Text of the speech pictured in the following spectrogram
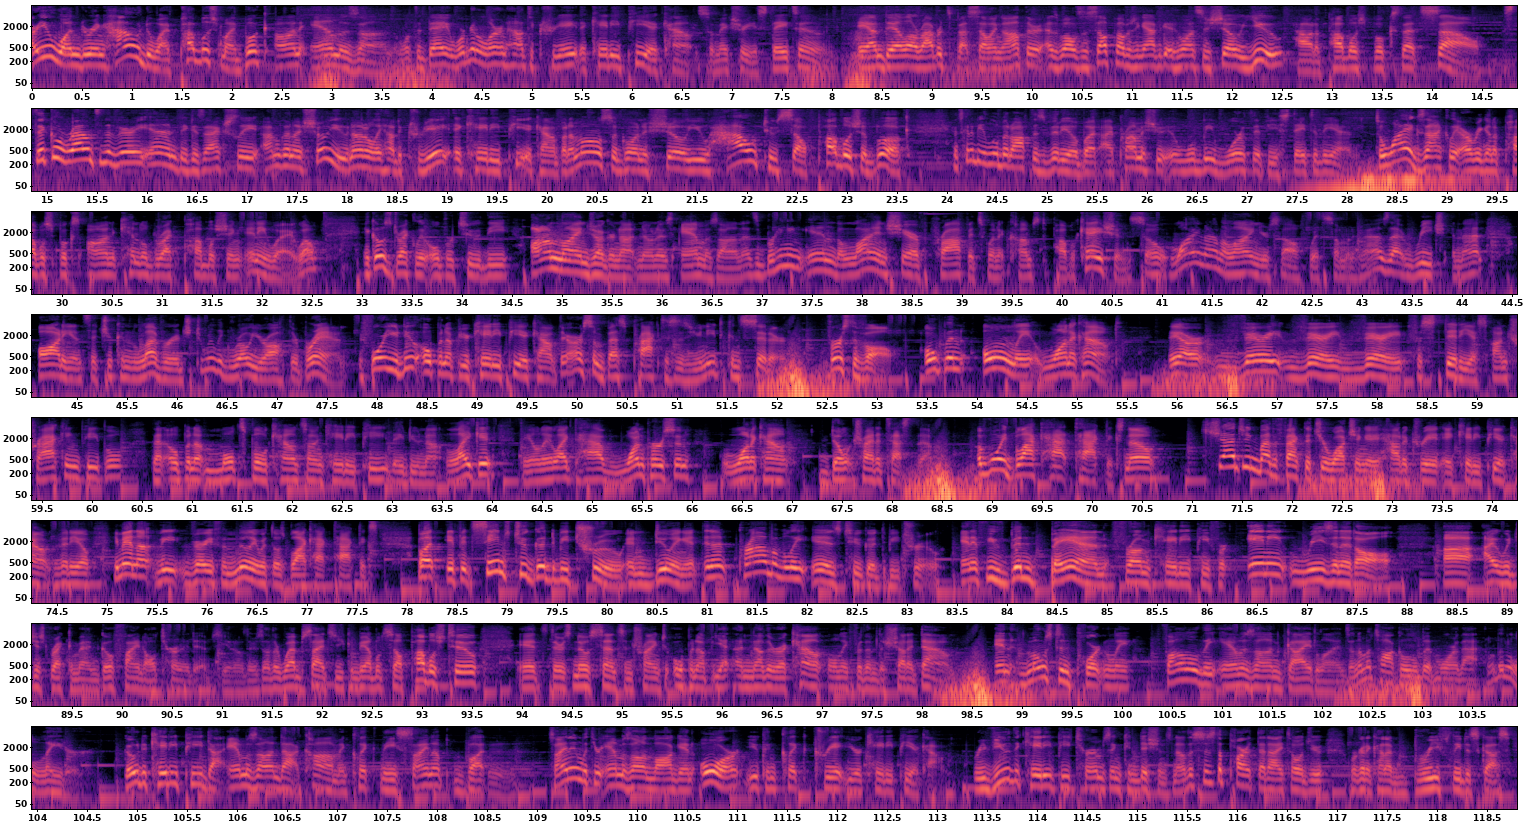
Are you wondering how do I publish my book on Amazon? Well, today we're going to learn how to create a KDP account, so make sure you stay tuned. Hey, I'm Dale L. Roberts, best-selling author, as well as a self-publishing advocate who wants to show you how to publish books that sell. Stick around to the very end because actually I'm going to show you not only how to create a KDP account, but I'm also going to show you how to self-publish a book it's going to be a little bit off this video, but I promise you it will be worth it if you stay to the end. So why exactly are we going to publish books on Kindle Direct Publishing anyway? Well, it goes directly over to the online juggernaut known as Amazon that's bringing in the lion's share of profits when it comes to publications. So why not align yourself with someone who has that reach and that audience that you can leverage to really grow your author brand? Before you do open up your KDP account, there are some best practices you need to consider. First of all, open only one account. They are very, very, very fastidious on tracking people that open up multiple accounts on KDP. They do not like it. They only like to have one person, one account. Don't try to test them. Avoid black hat tactics. Now, Judging by the fact that you're watching a how to create a KDP account video, you may not be very familiar with those black hack tactics, but if it seems too good to be true in doing it, then it probably is too good to be true. And if you've been banned from KDP for any reason at all, uh, I would just recommend go find alternatives. You know, there's other websites you can be able to self-publish to. It's, there's no sense in trying to open up yet another account only for them to shut it down. And most importantly, follow the Amazon guidelines, and I'm gonna talk a little bit more of that a little later. Go to kdp.amazon.com and click the sign up button. Sign in with your Amazon login, or you can click create your KDP account. Review the KDP terms and conditions. Now, this is the part that I told you we're gonna kind of briefly discuss.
